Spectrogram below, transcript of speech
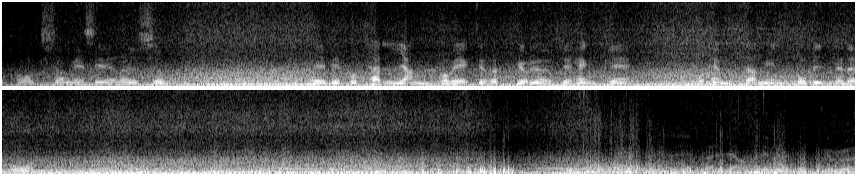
gott folk, som vi ser nu så är vi på färjan på väg till Öckerö till Henke och hämtar min mobiltelefon. Är färjan till Öckerö.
